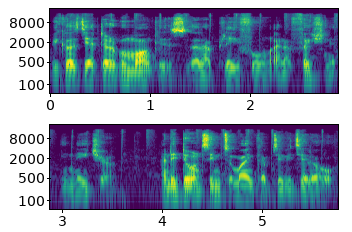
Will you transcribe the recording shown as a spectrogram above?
because they are adorable monkeys that are playful and affectionate in nature, and they don't seem to mind captivity at all.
